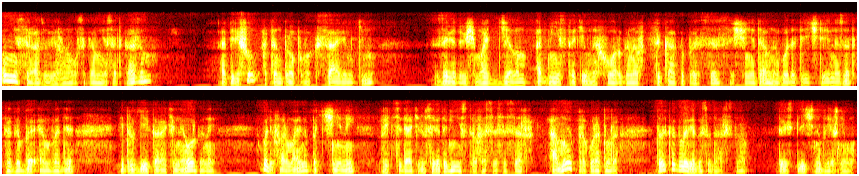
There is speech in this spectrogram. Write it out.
он не сразу вернулся ко мне с отказом, а перешел от Андропова к Савинкину, заведующему отделом административных органов ЦК КПСС, еще недавно, года 3-4 назад, КГБ, МВД и другие карательные органы были формально подчинены председателю Совета Министров СССР, а мы, прокуратура, только главе государства, то есть лично Брежневу.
